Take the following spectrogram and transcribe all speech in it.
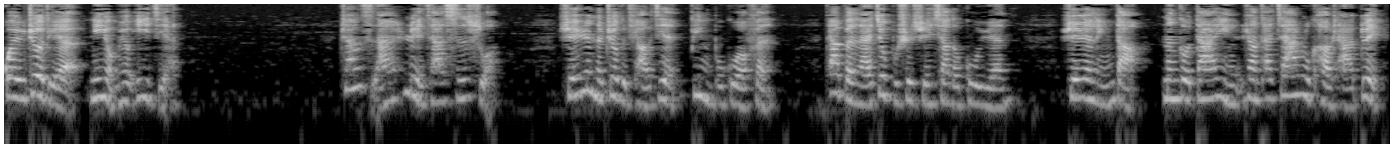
关于这点，你有没有意见？张子安略加思索，学院的这个条件并不过分。他本来就不是学校的雇员，学院领导能够答应让他加入考察队，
